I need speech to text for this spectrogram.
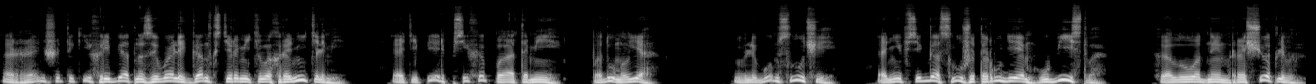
Раньше таких ребят называли гангстерами-телохранителями, а теперь психопатами, подумал я. В любом случае, они всегда служат орудием убийства, холодным, расчетливым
